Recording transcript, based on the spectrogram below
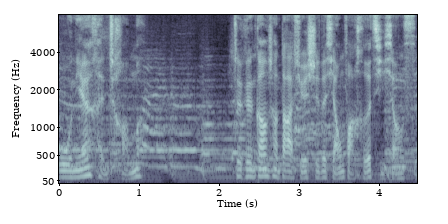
五年很长吗？这跟刚上大学时的想法何其相似。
